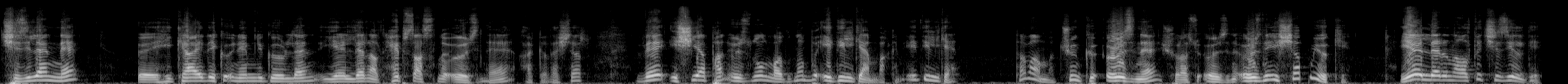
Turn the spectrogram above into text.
Çizilen ne? Ee, hikayedeki önemli görülen yerlerin altı. Hepsi aslında özne arkadaşlar. Ve işi yapan özne olmadığından bu edilgen bakın. Edilgen. Tamam mı? Çünkü özne, şurası özne. Özne iş yapmıyor ki. Yerlerin altı çizildi.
